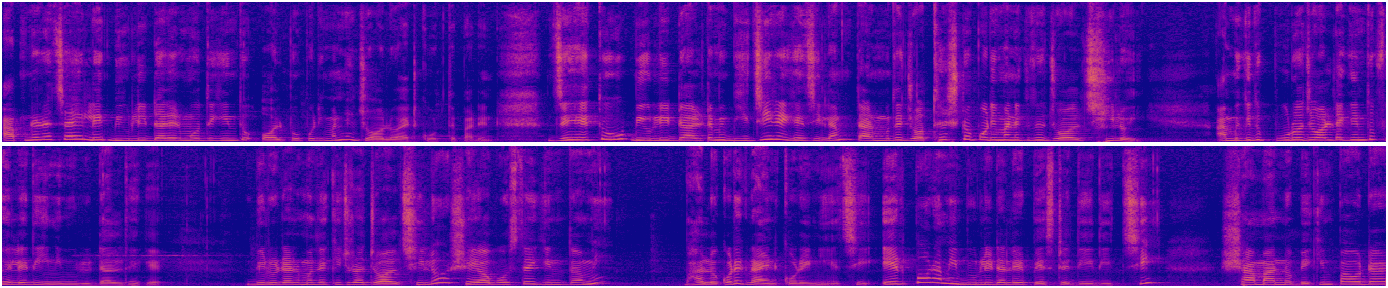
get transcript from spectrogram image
আপনারা চাইলে বিউলির ডালের মধ্যে কিন্তু অল্প পরিমাণে জলও অ্যাড করতে পারেন। যেহেতু বিউলির ডালটা আমি ভিজিয়ে রেখেছিলাম, তার মধ্যে যথেষ্ট পরিমাণে কিন্তু জল ছিলই। আমি কিন্তু পুরো জলটা কিন্তু ফেলে দিইনি বিউলির ডাল থেকে। বিউলির ডালের মধ্যে কিছুটা জল ছিল, সেই অবস্থায় কিন্তু আমি ভালো করে গ্রাইন্ড করে নিয়েছি। এরপর আমি বিউলি ডালের পেস্টে দিয়ে দিচ্ছি সামান্য বেকিং পাউডার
